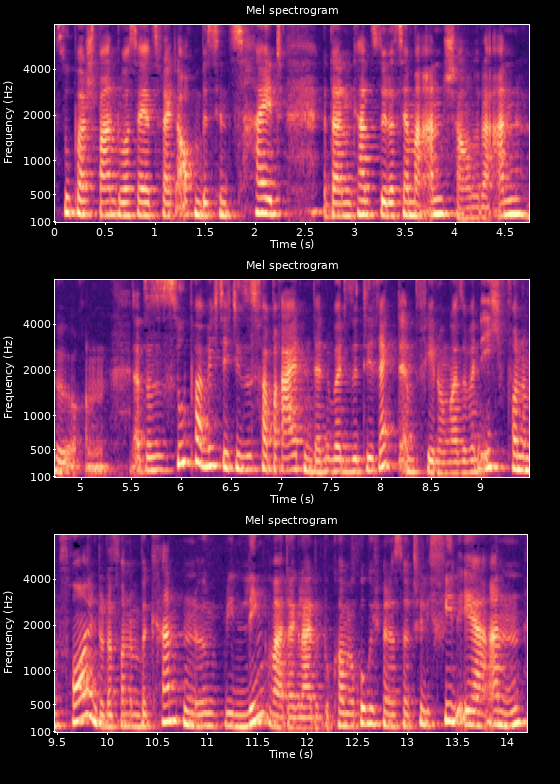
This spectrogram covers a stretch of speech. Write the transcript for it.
Super spannend, du hast ja jetzt vielleicht auch ein bisschen Zeit, dann kannst du dir das ja mal anschauen oder anhören. Also es ist super wichtig, dieses Verbreiten, denn über diese Direktempfehlung, also wenn ich von einem Freund oder von einem Bekannten irgendwie einen Link weitergeleitet bekomme, gucke ich mir das natürlich viel eher an,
